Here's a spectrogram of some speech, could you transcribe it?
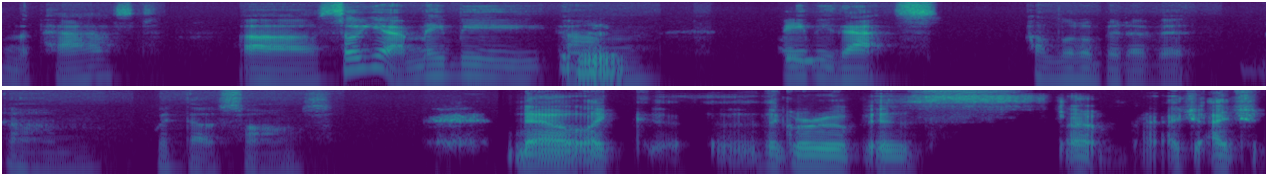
in the past. Uh, so yeah, maybe Mhm. um, maybe that's a little bit of it um, with those songs. Now, like the group is, uh, I, should, I should,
